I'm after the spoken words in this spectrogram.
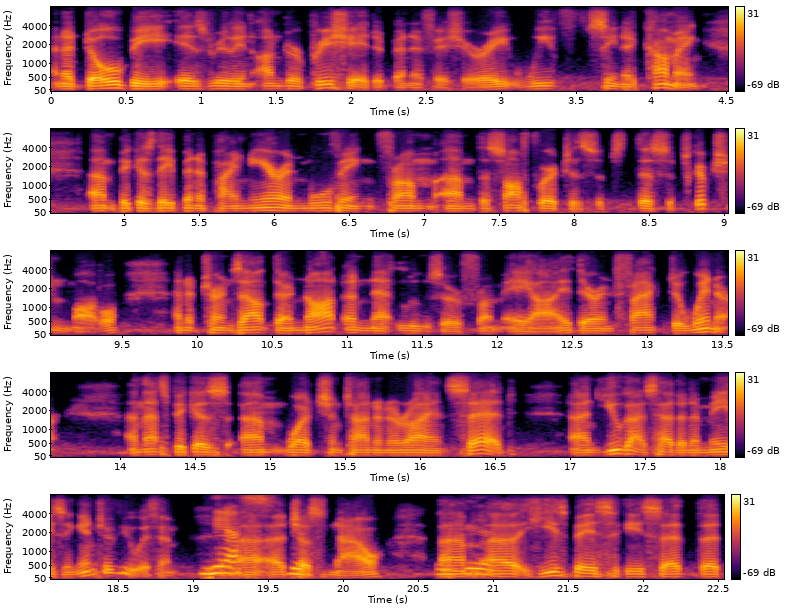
And Adobe is really an underappreciated beneficiary. We've seen it coming um, because they've been a pioneer in moving from um, the software to the subscription model. And it turns out they're not a net loser from AI. They're in fact a winner. And that's because um, what Shantanu Narayen said and you guys had an amazing interview with him yes, uh, just now. Um, uh, he's basically said that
